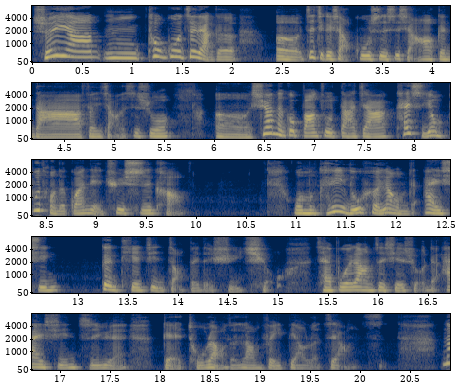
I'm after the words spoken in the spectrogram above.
所以啊，嗯，透过这两个呃这几个小故事，是想要跟大家分享的是说，呃，希望能够帮助大家开始用不同的观点去思考，我们可以如何让我们的爱心更贴近长辈的需求，才不会让这些所谓的爱心资源给徒劳的浪费掉了这样子。那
